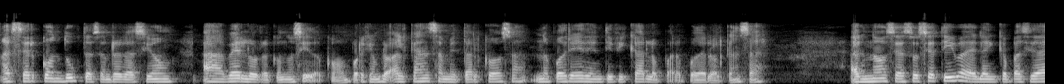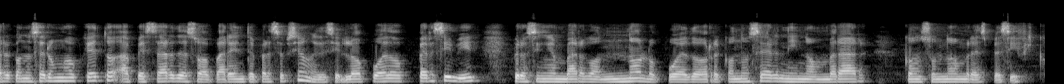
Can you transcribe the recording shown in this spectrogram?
hacer conductas en relación a haberlo reconocido, como por ejemplo, alcánzame tal cosa, no podría identificarlo para poderlo alcanzar. Agnosia asociativa es la incapacidad de reconocer un objeto a pesar de su aparente percepción, es decir, lo puedo percibir, pero sin embargo no lo puedo reconocer ni nombrar con su nombre específico.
